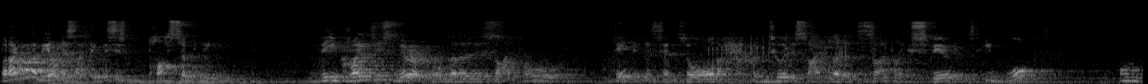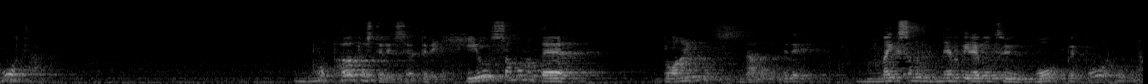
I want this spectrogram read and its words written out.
But I've got to be honest, I think this is possibly the greatest miracle that a disciple did, in a sense, or that happened to a disciple that a disciple experienced. He walked on water. What purpose did it serve? Did it heal someone of their blindness? No. Did it make someone who'd never been able to walk before? No.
